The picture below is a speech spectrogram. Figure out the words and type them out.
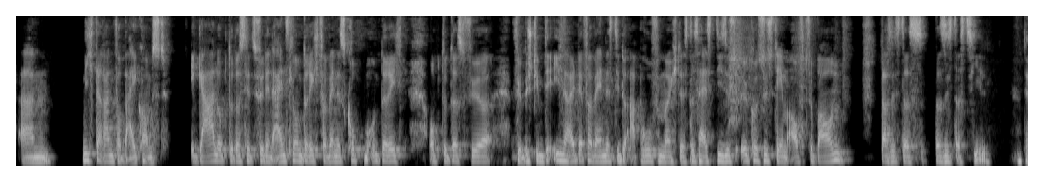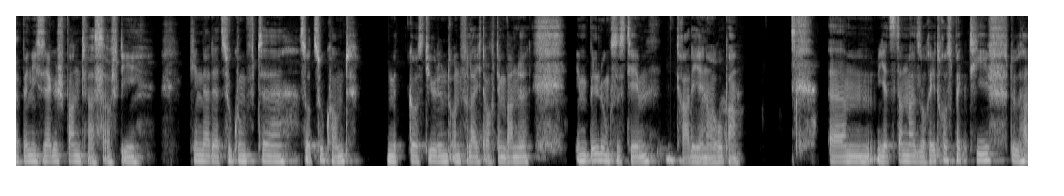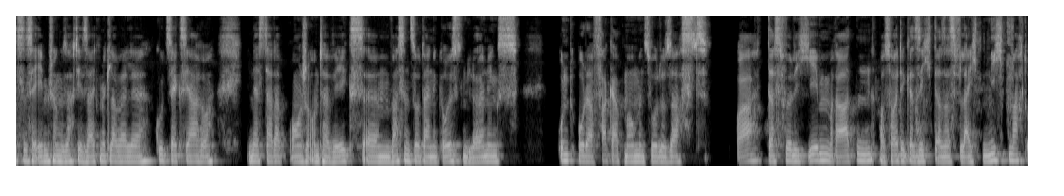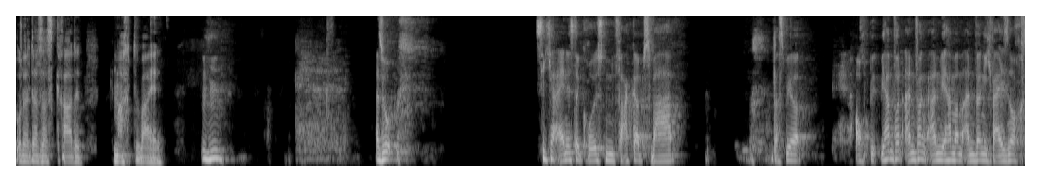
ähm, nicht daran vorbeikommst egal ob du das jetzt für den Einzelunterricht verwendest, Gruppenunterricht, ob du das für, für bestimmte Inhalte verwendest, die du abrufen möchtest. Das heißt, dieses Ökosystem aufzubauen, das ist das, das ist das Ziel. Da bin ich sehr gespannt, was auf die Kinder der Zukunft äh, so zukommt mit Go Student und vielleicht auch dem Wandel im Bildungssystem, gerade hier in Europa. Ähm, jetzt dann mal so retrospektiv. Du hast es ja eben schon gesagt, ihr seid mittlerweile gut sechs Jahre in der Startup-Branche unterwegs. Ähm, was sind so deine größten Learnings und oder Fuck-up-Moments, wo du sagst, boah, das würde ich jedem raten aus heutiger Sicht, dass er es vielleicht nicht macht oder dass er es gerade macht, weil. Mhm. Also sicher eines der größten Fuck-ups war dass wir auch, wir haben von Anfang an, wir haben am Anfang, ich weiß noch,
